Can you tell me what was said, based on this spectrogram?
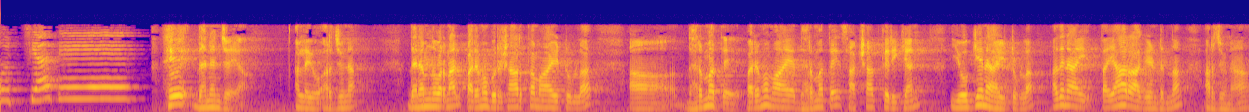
ഉച്യത്തെ ഹേ ധനഞ്ജയ അല്ലയോ അർജുന ധനം എന്ന് പറഞ്ഞാൽ പരമപുരുഷാർത്ഥമായിട്ടുള്ള ധർമ്മത്തെ പരമമായ ധർമ്മത്തെ സാക്ഷാത്കരിക്കാൻ യോഗ്യനായിട്ടുള്ള അതിനായി തയ്യാറാകേണ്ടുന്ന അർജുന.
